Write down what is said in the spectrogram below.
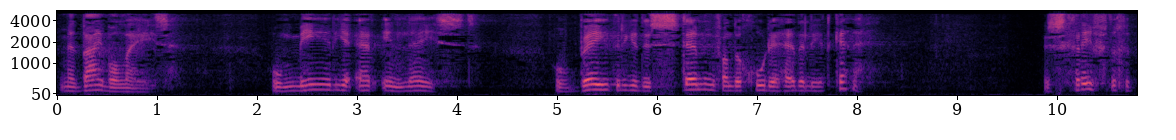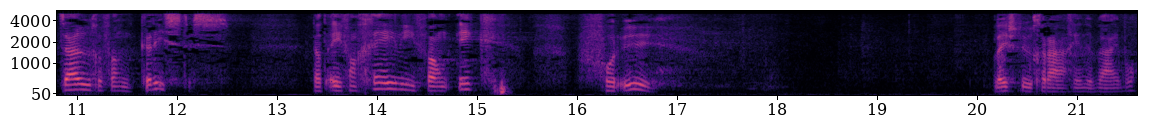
met Bijbel lezen. Hoe meer je erin leest, hoe beter je de stem van de goede herder leert kennen. De schriften getuigen van Christus. Dat evangelie van ik voor u. Leest u graag in de Bijbel?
